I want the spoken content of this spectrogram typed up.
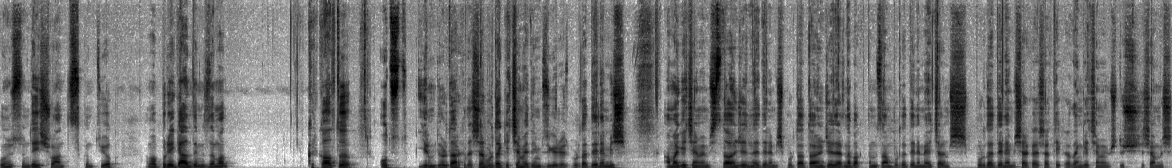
Bunun üstündeyiz şu an sıkıntı yok. Ama buraya geldiğimiz zaman 46 30 24'ü arkadaşlar burada geçemediğimizi görüyoruz. Burada denemiş ama geçememiş. Daha önce de denemiş burada. Daha öncelerine baktığımız zaman burada denemeye çalışmış. Burada denemiş arkadaşlar. Tekrardan geçememiş. Düşüş yaşamış.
